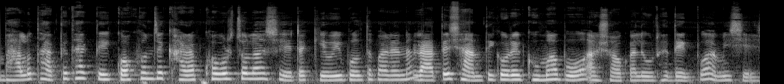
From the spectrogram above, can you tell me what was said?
ভালো থাকতে থাকতে কখন যে খারাপ খবর চলে আসে, এটা কেউই বলতে পারে না। রাতে শান্তি করে ঘুমাবো আর সকালে উঠে দেখব আমি শেষ।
